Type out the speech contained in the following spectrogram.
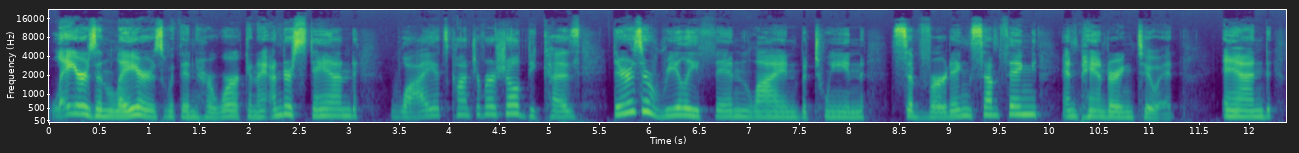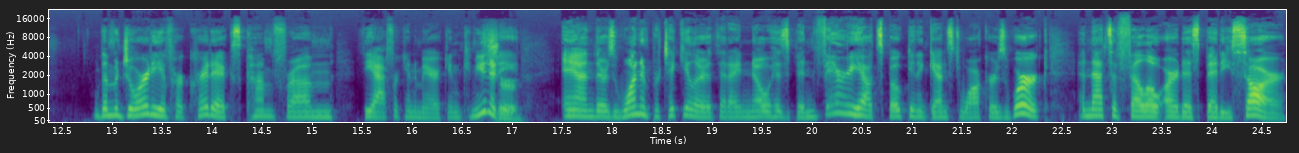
layers and layers within her work. And I understand why it's controversial because there's a really thin line between subverting something and pandering to it. And the majority of her critics come from the African American community. Sure. And there's one in particular that I know has been very outspoken against Walker's work, and that's a fellow artist, Betty Saar.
